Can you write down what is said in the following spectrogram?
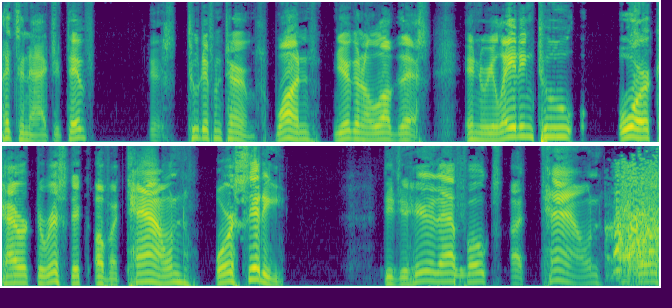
It's an adjective. There's two different terms. One, you're going to love this. In relating to or characteristic of a town or city. Did you hear that, folks? A town or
